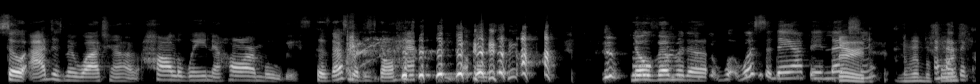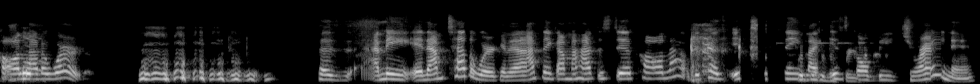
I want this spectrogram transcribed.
so I just been watching uh, Halloween and horror movies because that's what is gonna happen November the what's the day after election? Third, November 4th. I had to call out of work. Cause I mean, and I'm teleworking, and I think I'm gonna have to still call out because it seems like it's gonna be draining.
